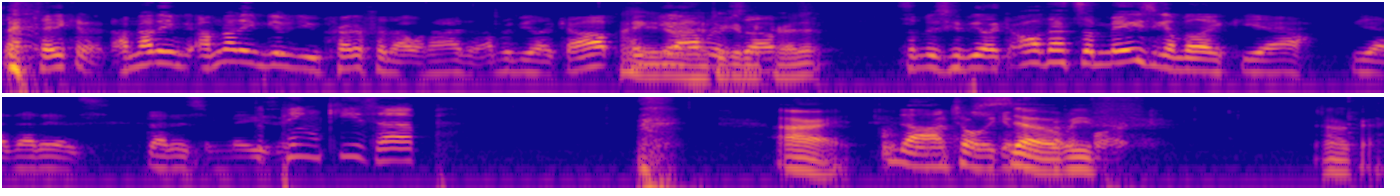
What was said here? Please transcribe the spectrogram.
I'm taking it. I'm not even. I'm not even giving you credit for that one either. I'm gonna be like, "Oh, Oh, you have to pinkyometer's up." Credit. Somebody's gonna be like, "Oh, that's amazing." I'm like, "Yeah, yeah, that is. That is amazing." The amazing." pinky's up. All right. no, I'm totally giving So we've for it. Okay.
